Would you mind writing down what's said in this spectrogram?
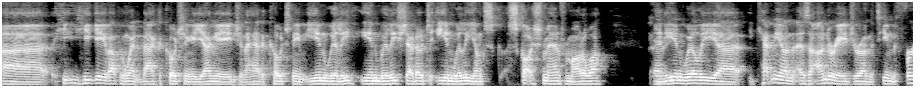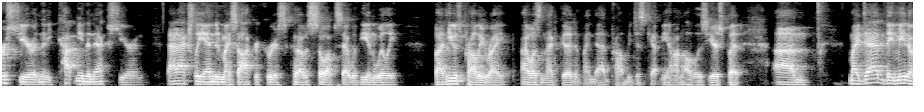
uh, he he gave up and went back to coaching at a young age. And I had a coach named Ian Willie. Ian Willie, shout out to Ian Willie, young Sc- Scottish man from Ottawa. And Ian Willie, uh, he kept me on as an underager on the team the first year, and then he cut me the next year, and that actually ended my soccer career because I was so upset with Ian Willie. But he was probably right. I wasn't that good, and my dad probably just kept me on all those years. But um, my dad, they made a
